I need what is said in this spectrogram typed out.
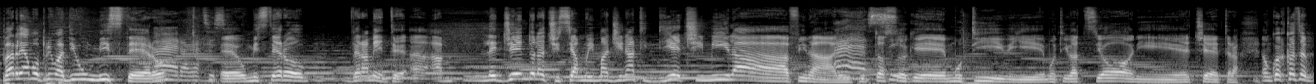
Parliamo prima di un mistero. Eh, ragazzi, sì. Eh, un mistero veramente... a- a- leggendola ci siamo immaginati 10.000 finali Eh, piuttosto sì. che motivi, motivazioni, eccetera. È un qualcosa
